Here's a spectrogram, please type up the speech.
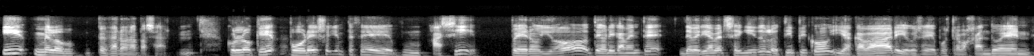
y me lo empezaron a pasar. Con lo que por eso yo empecé mm, así, pero yo teóricamente debería haber seguido lo típico y acabar, yo qué sé, pues trabajando en,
